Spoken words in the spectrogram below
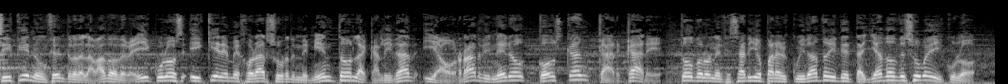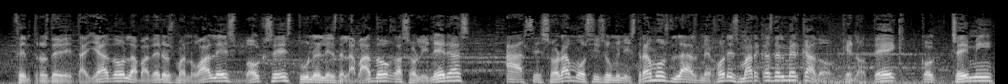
Si tiene un centro de lavado de vehículos y quiere mejorar su rendimiento, la calidad y ahorrar dinero, Coscan Carcare. Todo lo necesario para el cuidado y detallado de su vehículo. Centros de detallado, lavaderos manuales, boxes, túneles de lavado, gasolineras. Asesoramos y suministramos las mejores marcas del mercado. Kenotec, Cochemi,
